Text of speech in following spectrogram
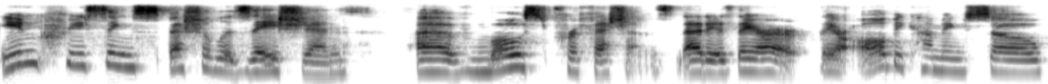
increasing specialization of most professions that is they are they are all becoming so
